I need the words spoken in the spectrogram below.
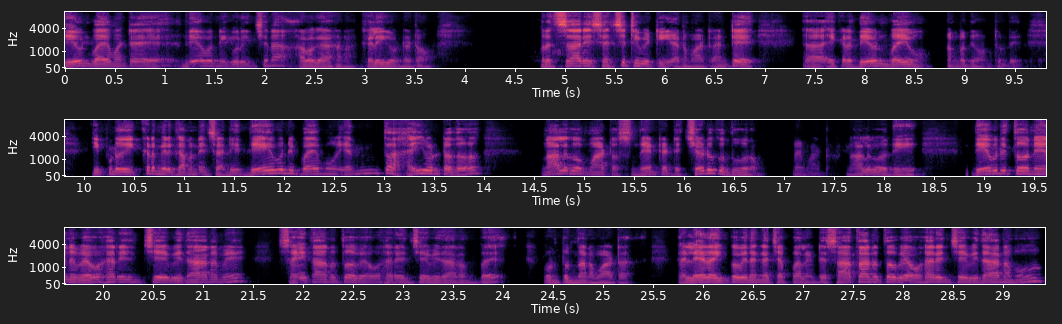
దేవుని భయం అంటే దేవుని గురించిన అవగాహన కలిగి ఉండటం. ప్రతిసారి సెన్సిటివిటీ అన్నమాట. అంటే ఇక్కడ దేవుని భయం అన్నది ఉంటుంది. ఇప్పుడు ఇక్కడ మీరు గమనించండి దేవుని భయము ఎంత హై ఉంటుందో నాలుగో మాట వస్తుంది. ఏంటంటే చెడుకు దూరం అన్నమాట. నాలుగోది దేవునితో నేను వ్యవహరించే విధానమే సైతానుతో వ్యవహరించే విధానంపై ఉంటుందన్నమాట. లేదా ఇంకో విధంగా చెప్పాలంటే సాతానుతో వ్యవహరించే విధానము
